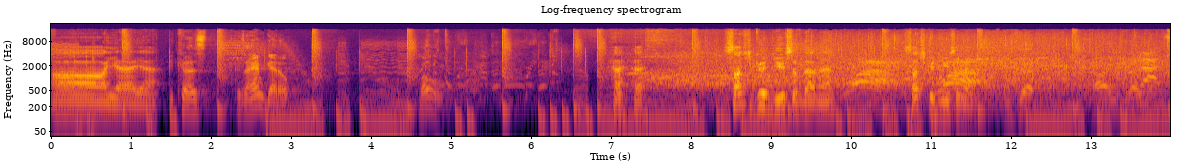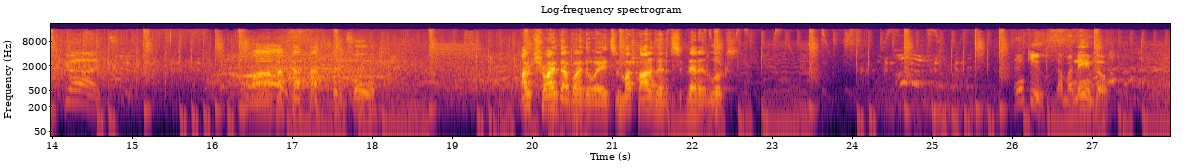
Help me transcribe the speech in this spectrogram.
Oh, yeah, yeah. Because, because I am ghetto. Whoa. Such good use of that, man. Wow. Such good use of that. He's good. Oh, good. That's good. Pretty cool. I've tried that, by the way. It's much harder than it's, than it looks. Thank you. Not my name, though.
